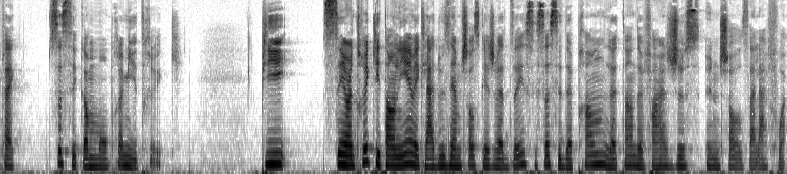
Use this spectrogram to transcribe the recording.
Fait que ça c'est comme mon premier truc. Puis c'est un truc qui est en lien avec la deuxième chose que je vais te dire, c'est ça, c'est de prendre le temps de faire juste une chose à la fois.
